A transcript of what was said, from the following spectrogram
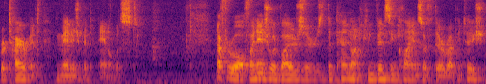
Retirement Management Analyst. After all, financial advisors depend on convincing clients of their reputation.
